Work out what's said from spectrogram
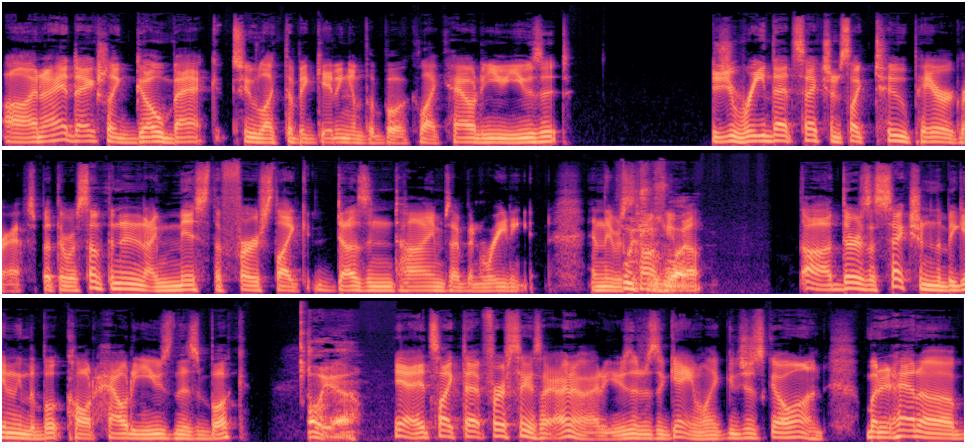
Uh, and I had to actually go back to like the beginning of the book, like how do you use it? Did you read that section? It's like two paragraphs, but there was something in it I missed the first like dozen times I've been reading it. And they was Which talking about uh, there's a section in the beginning of the book called How to Use This Book. Oh yeah. Yeah, it's like that first thing. It's like I know how to use it as a game. Like just go on. But it had a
